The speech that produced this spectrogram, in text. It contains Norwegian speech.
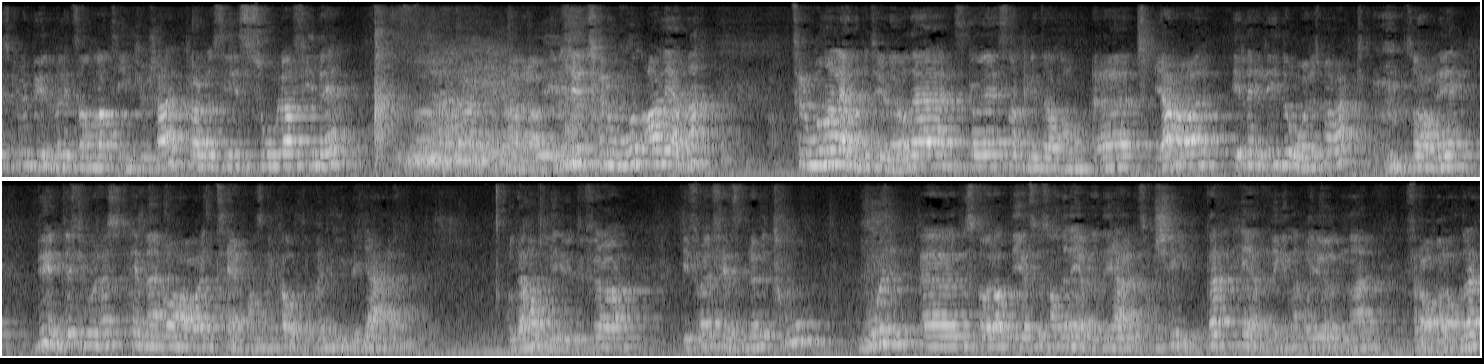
vi skulle begynne med litt sånn latinkurs her. Klarer du å si 'sola fide'? Ja, bra. Det betyr troen alene. Troen alene betyr det, og det skal vi snakke litt om. Eh, jeg har, I det året som har vært, så har vi begynt i fjor høst med å ha et tema som vi kalte å rive gjerdet. Og det handler ut ifra, ifra Efeserbrevet 2, hvor eh, det står at Jesus han rev ned det gjerdet som skilte hedningene og jødene fra hverandre.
